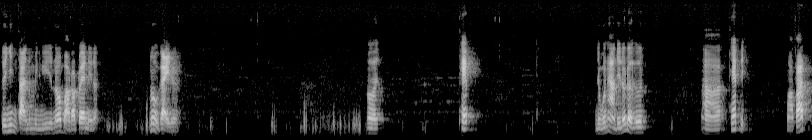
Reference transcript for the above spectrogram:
Tuy nhiên hiện tại là mình nghĩ nó vào đào trend này đó. Nó gầy rồi. Rồi. Thép. Dòng ngân hàng thì nó đỡ hơn. À, thép đi. Hòa phát.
